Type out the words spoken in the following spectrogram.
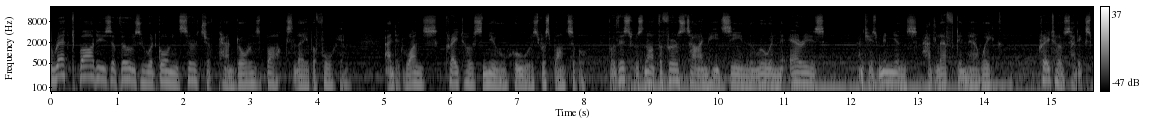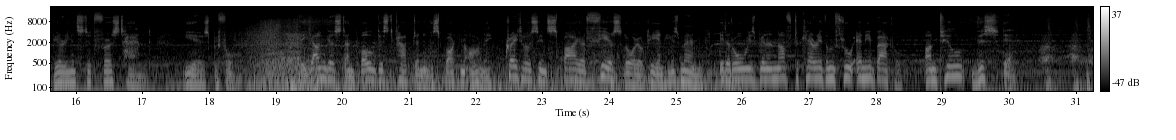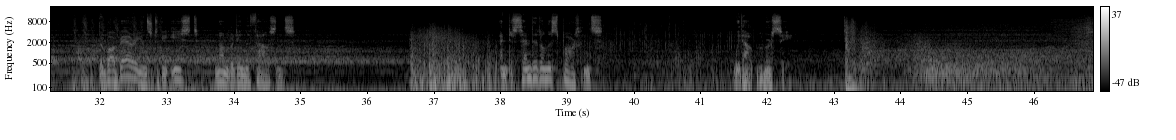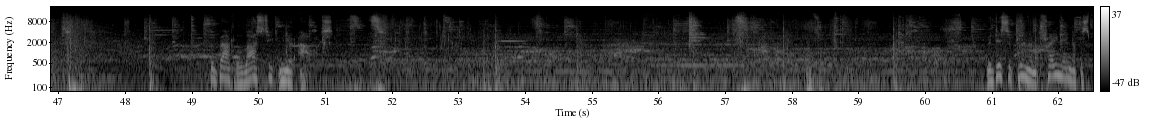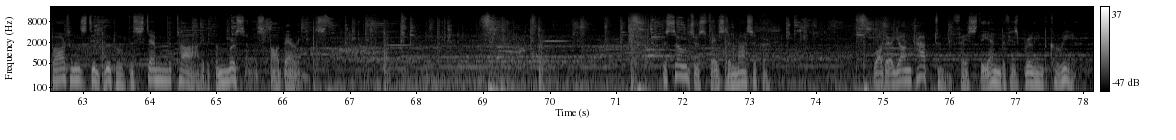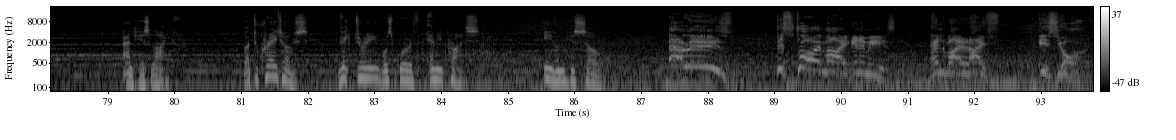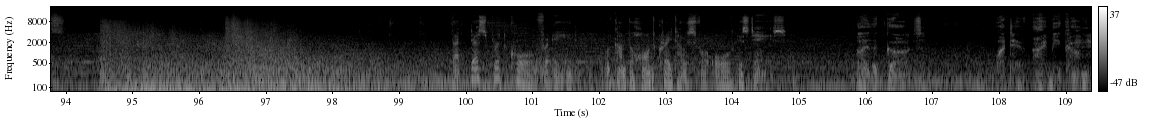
The wrecked bodies of those who had gone in search of Pandora's box lay before him, and at once Kratos knew who was responsible. For this was not the first time he'd seen the ruined Ares and his minions had left in their wake. Kratos had experienced it firsthand years before. The youngest and boldest captain in the Spartan army, Kratos inspired fierce loyalty in his men. It had always been enough to carry them through any battle, until this day. The barbarians to the east numbered in the thousands, and descended on the Spartans without mercy. The battle lasted near hours. The discipline and training of the Spartans did little to stem the tide of the merciless barbarians. The soldiers faced a massacre, while their young captain faced the end of his brilliant career and his life. But to Kratos, victory was worth any price, even his soul. Ares! Destroy my enemies, and my life is yours. That desperate call for aid would come to haunt Kratos for all his days. By the gods, what have I become?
